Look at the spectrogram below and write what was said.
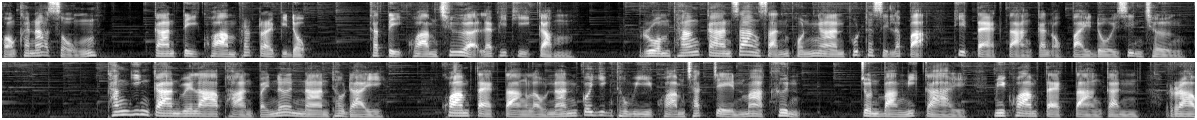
ของคณะสงฆ์การตีความพระไตรปิฎกคติความเชื่อและพิธีกรรม รวมทั้งการสร้างสรรค์ผลงานพุทธศิลปะที่แตกต่างกันออกไปโดยสิ้นเชิง ทั้งยิ่งการเวลาผ่านไปเนิ่นนานเท่าใด ความแตกต่างเหล่านั้นก็ยิ่งทวีความชัดเจนมากขึ้น จนบางนิกายมีความแตกต่างกัน ราว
